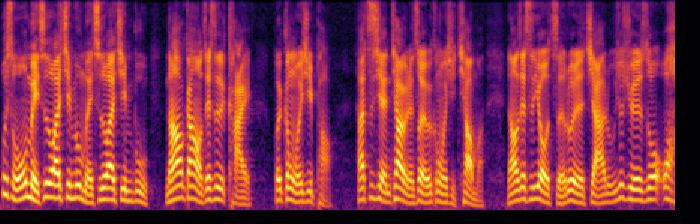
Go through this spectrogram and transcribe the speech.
为什么我每次都在进步，每次都在进步？然后刚好这次凯会跟我一起跑，他之前跳远的时候也会跟我一起跳嘛。然后这次又有泽瑞的加入，就觉得说哇，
